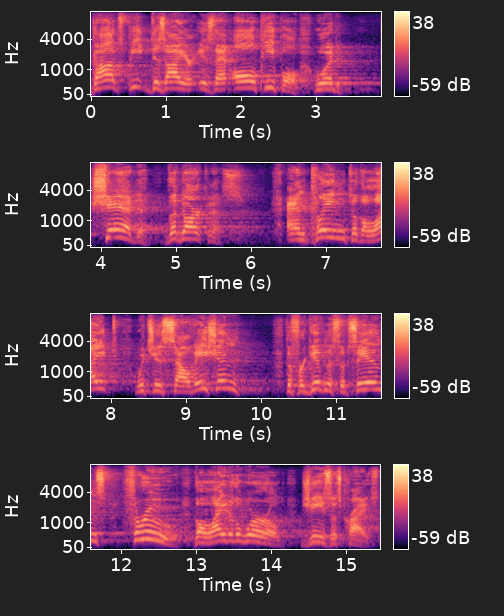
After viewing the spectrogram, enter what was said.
God's pe- desire is that all people would shed the darkness and cling to the light, which is salvation, the forgiveness of sins through the light of the world, Jesus Christ.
